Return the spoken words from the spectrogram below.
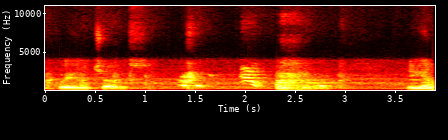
Hát Akkor jön a csávusz. Igen,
